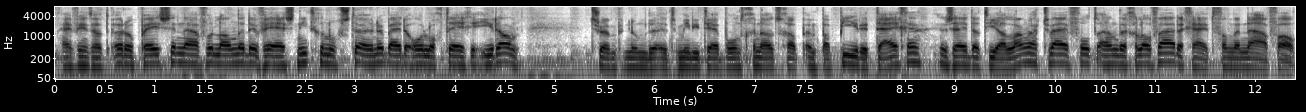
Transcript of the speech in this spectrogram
Hij vindt dat Europese NAVO-landen de VS niet genoeg steunen bij de oorlog tegen Iran. Trump noemde het militair bondgenootschap een papieren tijger... en zei dat hij al langer twijfelt aan de geloofwaardigheid van de NAVO.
